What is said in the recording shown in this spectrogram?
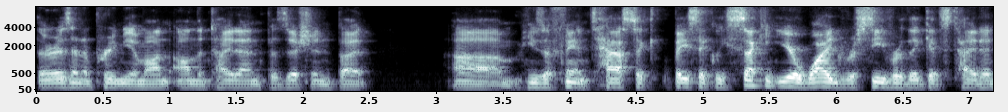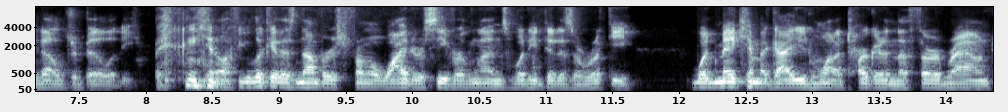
there isn't a premium on on the tight end position, but um, he's a fantastic, basically second year wide receiver that gets tight end eligibility. you know, if you look at his numbers from a wide receiver lens, what he did as a rookie would make him a guy you'd want to target in the third round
